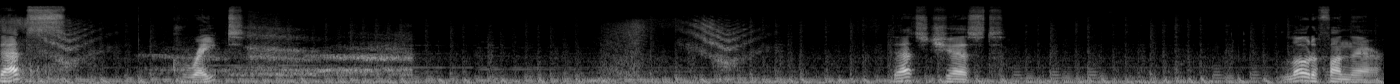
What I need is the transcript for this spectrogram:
That's... great. That's just... load of fun there.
